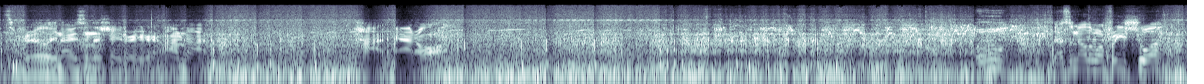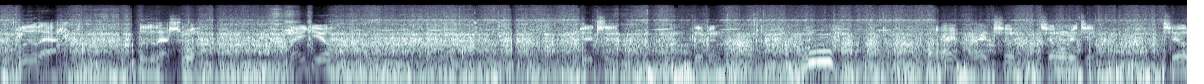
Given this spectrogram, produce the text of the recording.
It's really nice in the shade right here. I'm not hot at all. Oh, that's another one for you, Shaw. Look at that. Look at that, Shaw. Thank you. Pitching, flipping. Ooh. All right, all right, chill, chill, homie G. Chill.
